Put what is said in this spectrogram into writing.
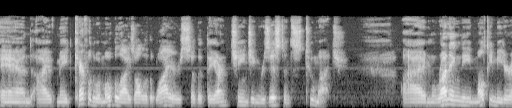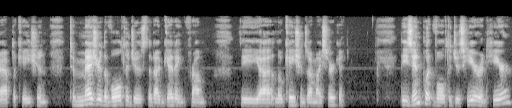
and I've made careful to immobilize all of the wires so that they aren't changing resistance too much. I'm running the multimeter application to measure the voltages that I'm getting from the uh, locations on my circuit. These input voltages here and here,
